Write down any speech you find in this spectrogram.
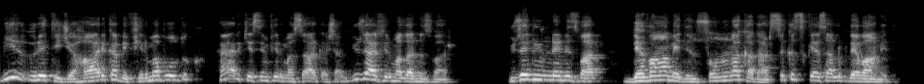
Bir üretici harika bir firma bulduk. Herkesin firması arkadaşlar. Güzel firmalarınız var. Güzel ürünleriniz var. Devam edin sonuna kadar sıkı sıkı sarılıp devam edin.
